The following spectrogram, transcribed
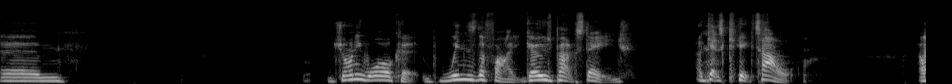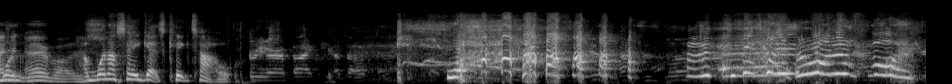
we? Um, Johnny Walker wins the fight, goes backstage, and gets kicked out. And I when, didn't hear about this. and when I say he gets kicked out, We are back at the He's got his- what the fuck?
